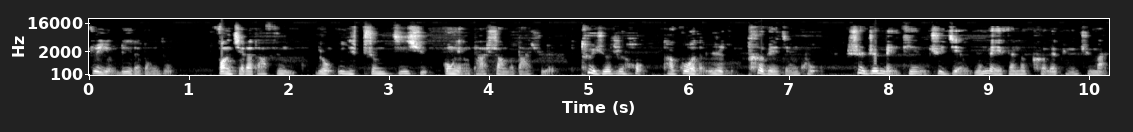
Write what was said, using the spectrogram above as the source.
最有利的帮助，放弃了他父母用一生积蓄供养他上的大学。退学之后，他过的日子特别艰苦，甚至每天去捡五美分的可乐瓶去卖。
